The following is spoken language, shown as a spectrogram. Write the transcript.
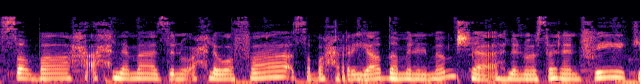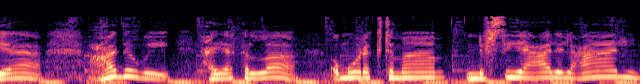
صباح أحلى مازن وأحلى وفاء. صباح الرياضة من الممشى. أهلا وسهلا فيك يا عدوي. حياك الله. أمورك تمام. النفسية عال العال.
